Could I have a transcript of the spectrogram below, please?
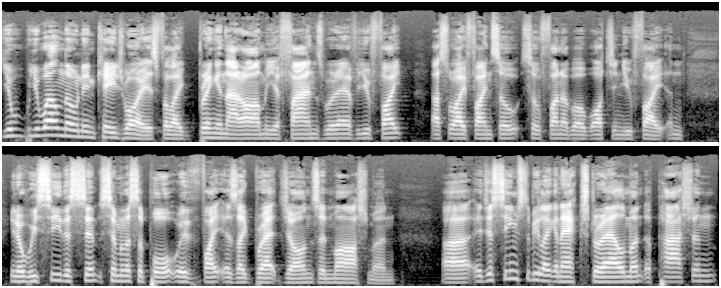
you you're well known in Cage Warriors for like bringing that army of fans wherever you fight. That's what I find so so fun about watching you fight. And you know we see the sim- similar support with fighters like Brett Johns and Marshman. Uh, it just seems to be like an extra element of passion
